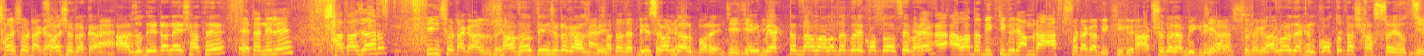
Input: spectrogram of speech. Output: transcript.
ছয়শো টাকা। ছয়শো টাকা। হ্যাঁ। আর যদি এটা নেয় সাথে? এটা নিলে সাত হাজার তিনশো টাকা আসবে। সাত হাজার তিনশো টাকা আসবে। হ্যাঁ, 7,300 ডিসকাউন্ট টাকা। দেওয়ার পরে এই ব্যাগটার দাম আলাদা করে কত আছে ভাই? আলাদা বিক্রি করি আমরা আটশো টাকা বিক্রি করি। আটশো টাকা বিক্রি জি, 800 টাকা তার মানে দেখেন কতটা সাশ্রয় হচ্ছে।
